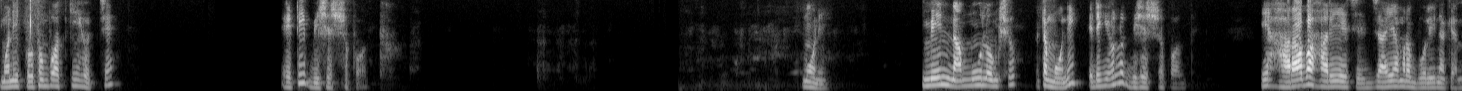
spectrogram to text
মণি প্রথম পদ কি হচ্ছে? এটি বিশেষ্য পদ। মণি। মেন নাম, মূল অংশ এটা মণি, এটা কি হলো? বিশেষ্য পদ। এ হারা বা হারিয়েছে, যাই আমরা বলি না কেন,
